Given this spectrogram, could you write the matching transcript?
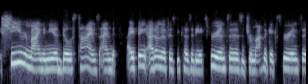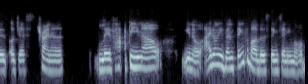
she reminded me of those times. And I think I don't know if it's because of the experiences, the traumatic experiences, or just trying to live happy now. You know, I don't even think about those things anymore.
